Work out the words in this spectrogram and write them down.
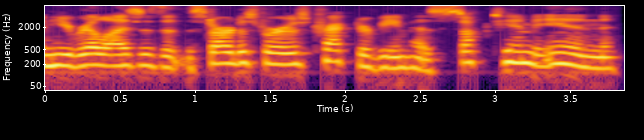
and he realizes that the Star Destroyer's tractor beam has sucked him in.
